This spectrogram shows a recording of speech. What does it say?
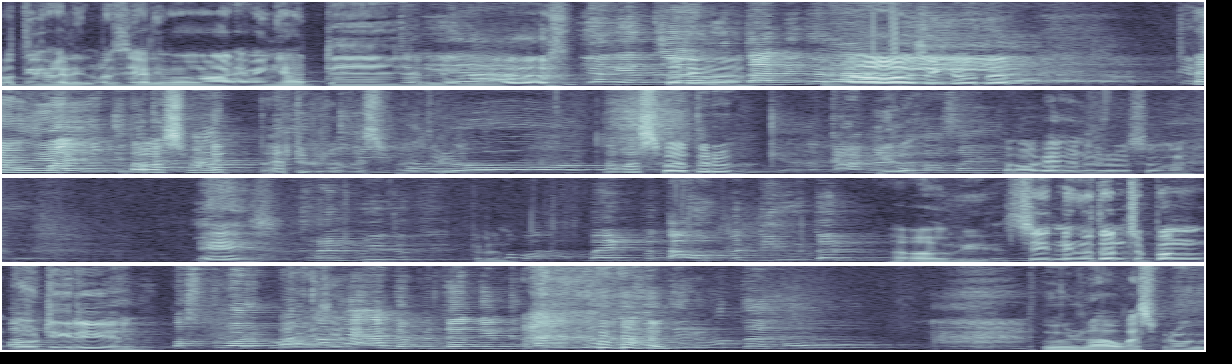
Lutfi Hali Lutfi Halimawan Ewing HD kan iya, gitu yang yang ke hutan itu kan. Oh, sing ke hutan. Iya, Anjir, lawas banget. Aduh, lawas banget, Bro. Lawas banget, Bro. Kangen Gila. Oh, kangen bro, sumpah. Eh, Keren bro itu. Keren. Apa main peta umpet di hutan. oh, si ning hutan Jepang bunuh diri ya. Pas keluar keluar Anjir. katanya ada penjahat yang tuh anjir what the hell. Oh, lawas, Bro.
